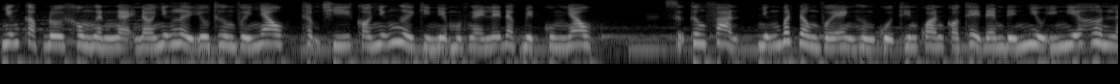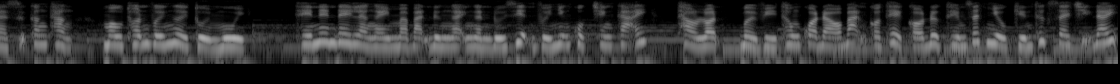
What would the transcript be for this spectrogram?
Những cặp đôi không ngần ngại nói những lời yêu thương với nhau, thậm chí có những người kỷ niệm một ngày lễ đặc biệt cùng nhau. Sự tương phản, những bất đồng với ảnh hưởng của thiên quan có thể đem đến nhiều ý nghĩa hơn là sự căng thẳng, mâu thuẫn với người tuổi mùi. Thế nên đây là ngày mà bạn đừng ngại ngần đối diện với những cuộc tranh cãi, thảo luận, bởi vì thông qua đó bạn có thể có được thêm rất nhiều kiến thức giá trị đấy.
